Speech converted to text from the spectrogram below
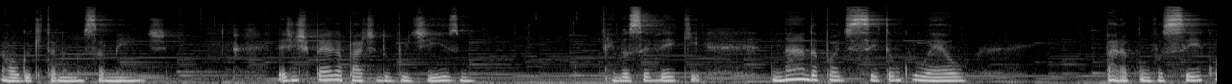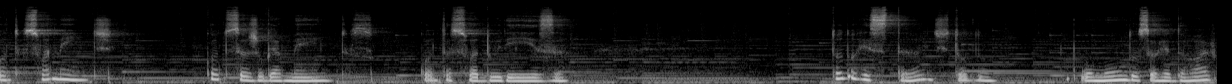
algo que está na nossa mente. A gente pega a parte do budismo e você vê que nada pode ser tão cruel para com você quanto a sua mente, quanto seus julgamentos, quanto a sua dureza. Todo o restante, todo o mundo ao seu redor,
